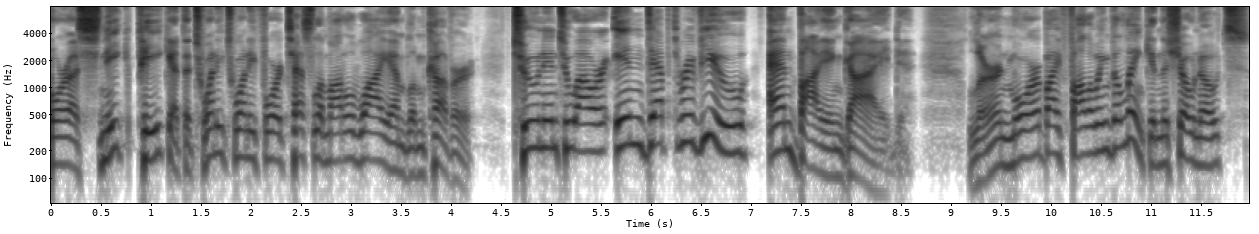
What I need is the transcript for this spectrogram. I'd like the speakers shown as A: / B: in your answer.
A: For a sneak peek at the 2024 Tesla Model Y emblem cover, tune into our in depth review and buying guide. Learn more by following the link in the show notes.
